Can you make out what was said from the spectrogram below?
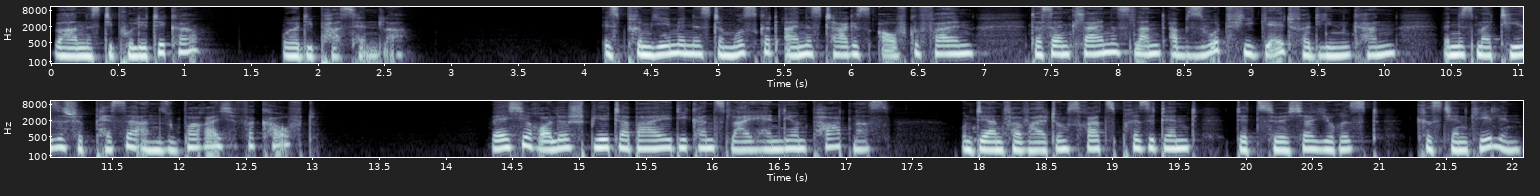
Waren es die Politiker oder die Passhändler? ist Premierminister Muscat eines Tages aufgefallen, dass sein kleines Land absurd viel Geld verdienen kann, wenn es maltesische Pässe an Superreiche verkauft? Welche Rolle spielt dabei die Kanzlei Henley Partners und deren Verwaltungsratspräsident, der Zürcher Jurist Christian Kehlin?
